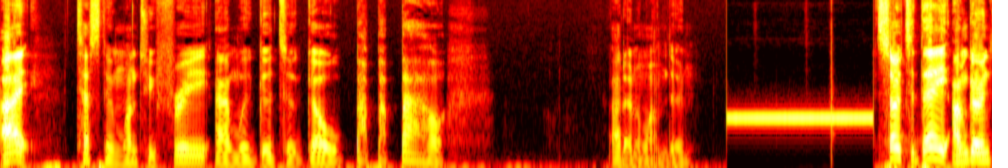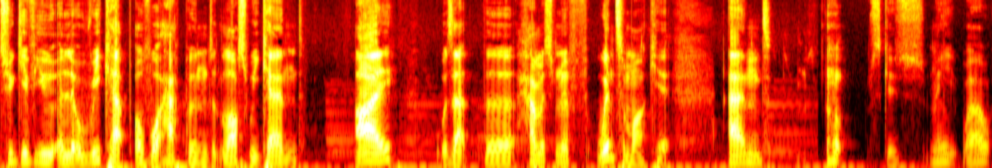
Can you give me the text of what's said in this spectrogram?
Alright, testing one, two, three, and we're good to go. Bow, bow, bow. I don't know what I'm doing. So today I'm going to give you a little recap of what happened last weekend. I was at the Hammersmith Winter Market and oh, excuse me, well,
